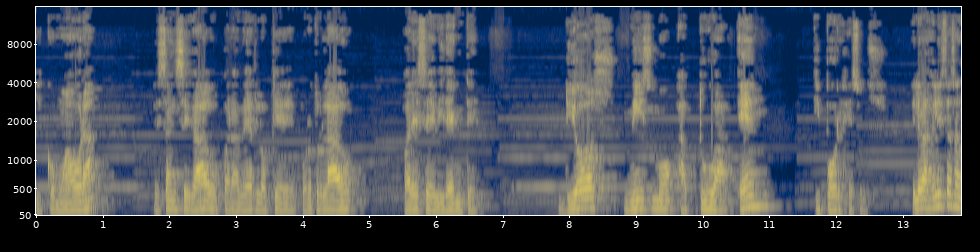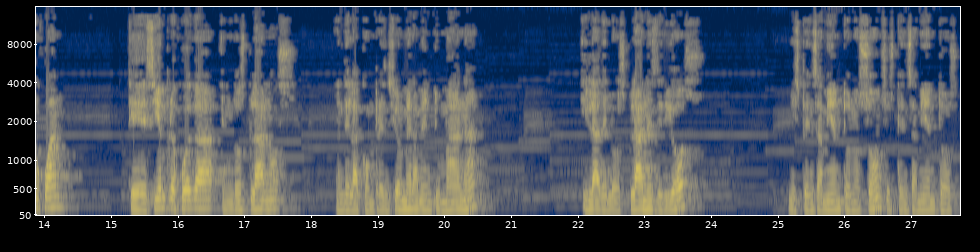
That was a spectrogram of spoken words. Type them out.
y como ahora, les han cegado para ver lo que, por otro lado, parece evidente. Dios mismo actúa en y por Jesús. El evangelista San Juan, que siempre juega en dos planos, el de la comprensión meramente humana y la de los planes de Dios, mis pensamientos no son sus pensamientos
